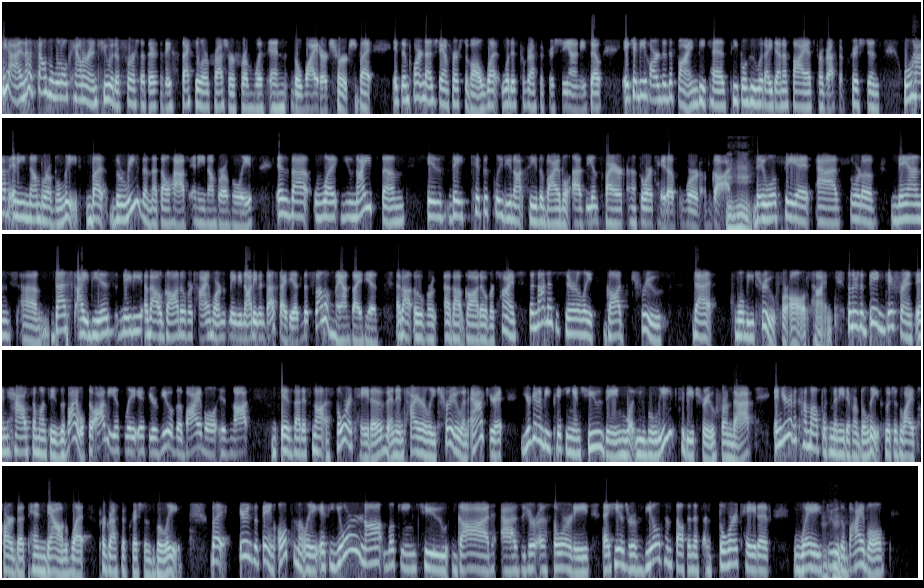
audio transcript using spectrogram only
Yeah, and that sounds a little counterintuitive first that there's a secular pressure from within the wider church, but it's important to understand first of all what what is progressive Christianity. So it can be hard to define because people who would identify as progressive Christians will have any number of beliefs, but the reason that they'll have any number of beliefs is that what unites them is they typically do not see the Bible as the inspired and authoritative Word of God. Mm-hmm. They will see it as sort of man's um, best ideas, maybe about God over time, or maybe not even best ideas, but some of man's ideas about over about God over time, but not necessarily God's truth that will be true for all of time. So there's a big difference in how someone sees the Bible. So obviously, if your view of the Bible is not is that it's not authoritative and entirely true and accurate, you're going to be picking and choosing what you believe to be true from that. And you're going to come up with many different beliefs, which is why it's hard to pin down what progressive Christians believe. But here's the thing ultimately, if you're not looking to God as your authority, that He has revealed Himself in this authoritative way through mm-hmm. the Bible,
